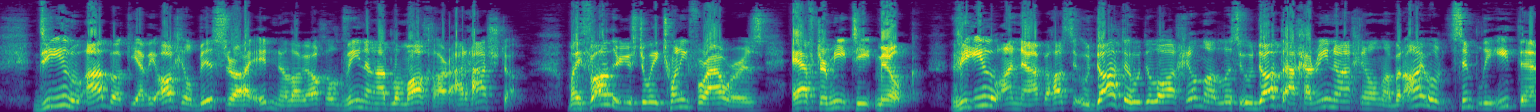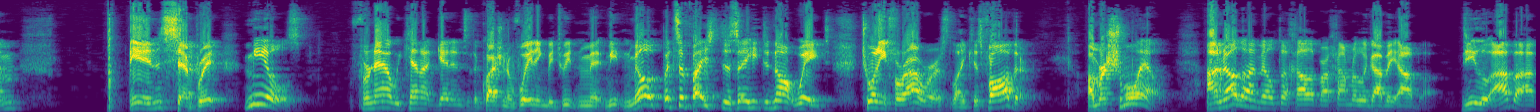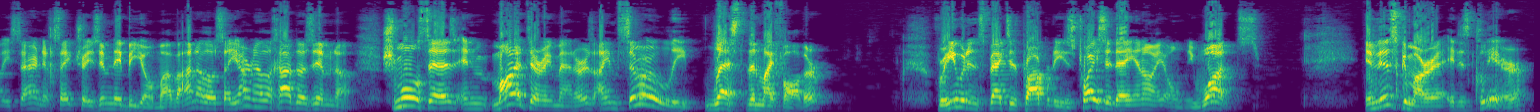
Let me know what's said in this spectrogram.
My father used to wait 24 hours after meat to eat milk. But I will simply eat them in separate meals. For now, we cannot get into the question of waiting between meat and milk, but suffice to say he did not wait 24 hours like his father. Amr Shmuel. Anala milta chala chamra abba. Dilu abba have a sayar nechsei tre zimne biyoma v'ana lo sayar nelachado zimna. Shmuel says, in monetary matters, I am similarly less than my father, for he would inspect his properties twice a day and I only once. In this Gemara, it is clear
